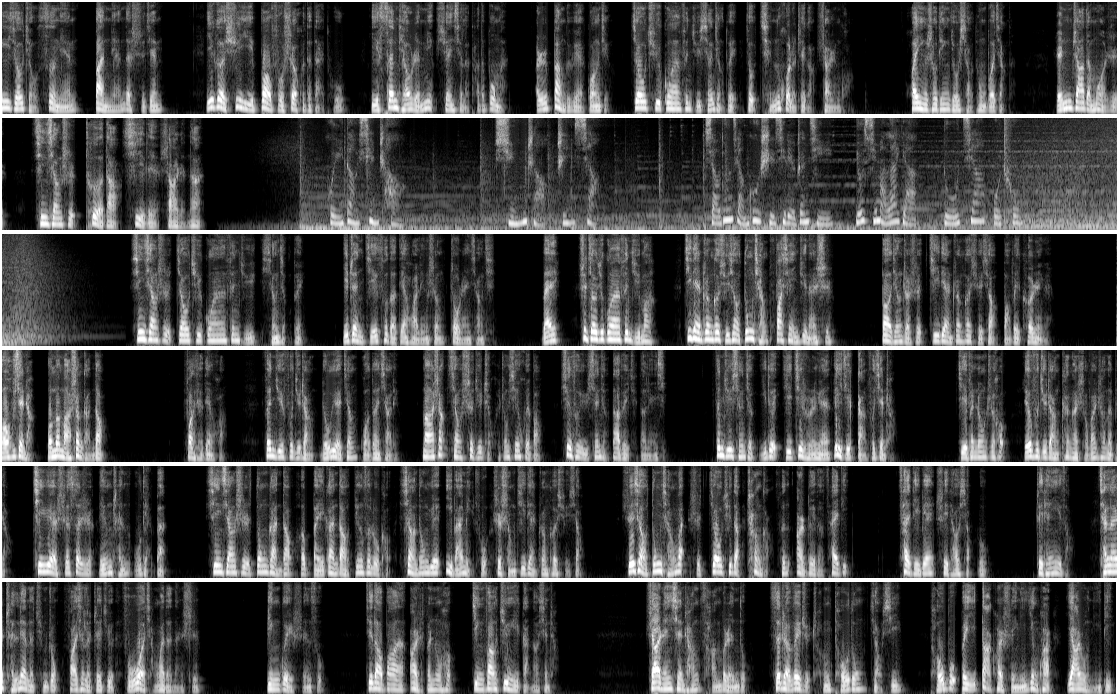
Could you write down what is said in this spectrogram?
一九九四年半年的时间，一个蓄意报复社会的歹徒以三条人命宣泄了他的不满，而半个月光景，郊区公安分局刑警队就擒获了这个杀人狂。欢迎收听由小东播讲的《人渣的末日》新乡市特大系列杀人案。回到现场，寻找真相。小东讲故事系列专辑由喜马拉雅独家播出。新乡市郊区公安分局刑警队，一阵急促的电话铃声骤然响起。“喂，是郊区公安分局吗？机电专科学校东墙发现一具男尸，报警者是机电专科学校保卫科人员，保护现场，我们马上赶到。”放下电话，分局副局长刘月江果断下令。马上向市局指挥中心汇报，迅速与刑警大队取得联系。分局刑警一队及技术人员立即赶赴现场。几分钟之后，刘副局长看看手腕上的表，七月十四日凌晨五点半，新乡市东干道和北干道丁字路口向东约一百米处是省机电专科学校，学校东墙外是郊区的畅岗村二队的菜地，菜地边是一条小路。这天一早。前来晨练的群众发现了这具俯卧墙外的男尸，兵贵神速，接到报案二十分钟后，警方均已赶到现场。杀人现场惨不忍睹，死者位置呈头东脚西，头部被一大块水泥硬块压入泥地，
